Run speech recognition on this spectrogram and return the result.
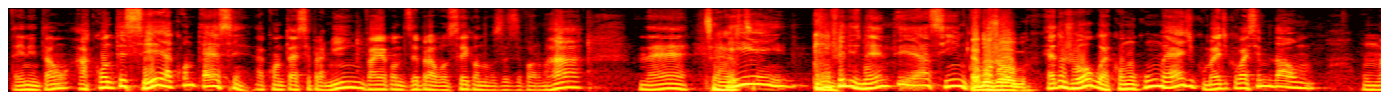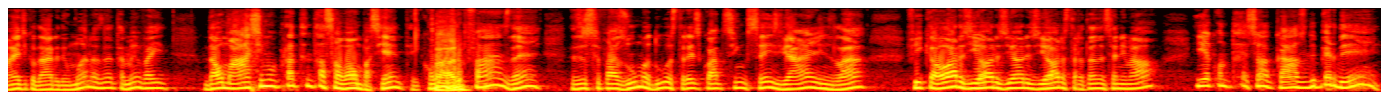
Entende? Então, acontecer, acontece. Acontece para mim, vai acontecer para você quando você se formar, né? Certo. E, infelizmente, é assim. É do jogo. É do jogo, é como com um médico. O médico vai sempre dar um, um médico da área de humanas, né? Também vai dar o máximo para tentar salvar um paciente. Como a Claro. gente faz, né? Às vezes você faz uma, duas, três, quatro, cinco, seis viagens lá, fica horas e horas e horas e horas tratando esse animal e acontece um acaso de perder.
